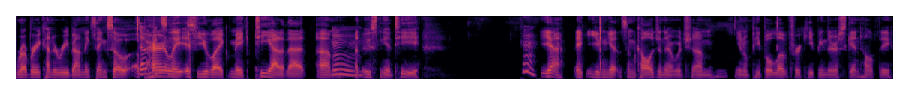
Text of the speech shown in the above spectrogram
rubbery kind of rebounding thing. So That apparently, if you like make tea out of that, um, Mm. an usnea tea, Hmm. yeah, it, you can get some collagen there, which um, you know, people love for keeping their skin healthy.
